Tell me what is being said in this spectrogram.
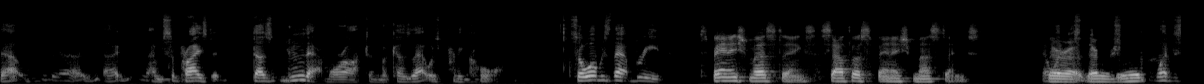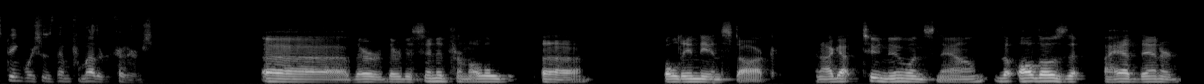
that. Uh, I, I'm surprised it doesn't do that more often because that was pretty cool. So what was that breed? Spanish Mustangs, Southwest Spanish Mustangs. They're, what, distinguishes, they're, what distinguishes them from other critters? Uh, they're they're descended from old uh, old Indian stock, and I got two new ones now. The, all those that I had then are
